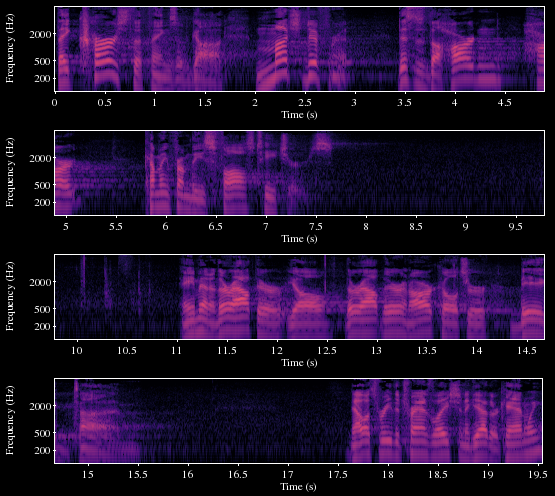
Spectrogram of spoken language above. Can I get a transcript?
They curse the things of God. Much different. This is the hardened heart coming from these false teachers. Amen. And they're out there, y'all. They're out there in our culture big time. Now let's read the translation together, can we?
